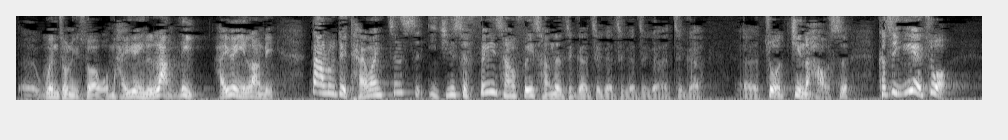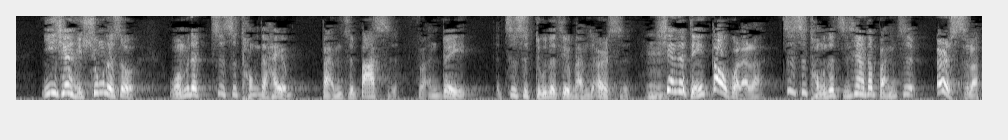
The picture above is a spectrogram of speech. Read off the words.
呃温总理说我们还愿意让利，还愿意让利，大陆对台湾真是已经是非常非常的这个这个这个这个这个呃做尽了好事。可是越做，你以前很凶的时候，我们的支持统的还有百分之八十反对。支持独的只有百分之二十，现在等于倒过来了，支持统的只剩下到百分之二十了，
